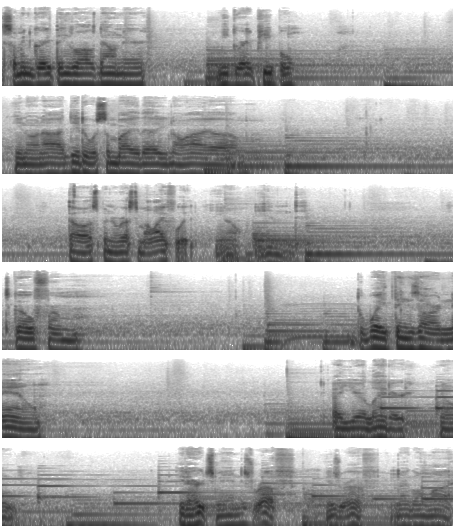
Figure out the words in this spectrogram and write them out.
so many great things while I was down there. Meet great people. You know, and I did it with somebody that, you know, I um, thought I'd spend the rest of my life with, you know, and to go from the way things are now a year later, you know, it hurts, man. It's rough. It's rough. I'm not gonna lie.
